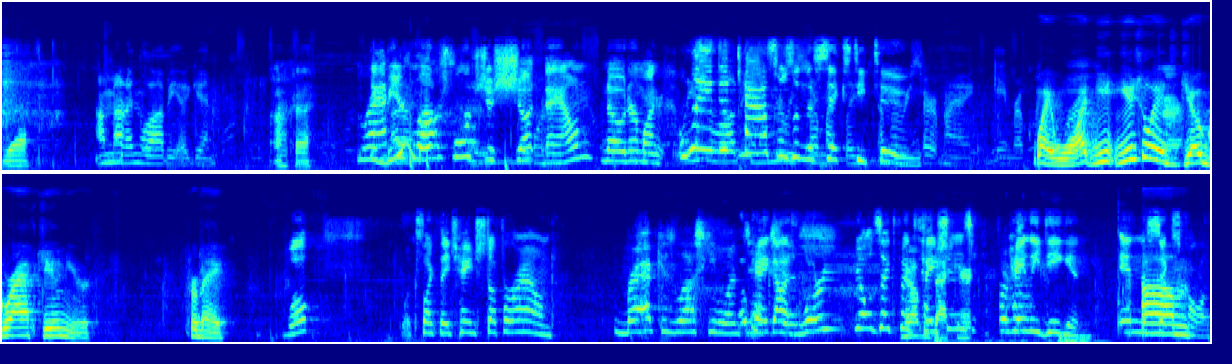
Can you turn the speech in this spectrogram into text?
Yeah. I'm not in the lobby again. Okay. Did Beard Motorsports just shut down? No, never mind. Leave the Landon lobby, I'm Tassel's in the restart my place. I'm gonna 62. restart my game real quick. Wait, what? U- usually it's Joe Graf Jr. for me. Well, looks like they changed stuff around. Brad Keselowski won Okay, Texas. guys, what are y'all's I'll be back expectations here. for Hailie Deegan in the sixth Um, car?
